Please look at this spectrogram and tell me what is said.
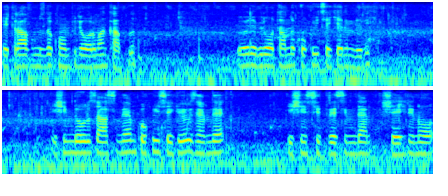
Etrafımızda komple orman kaplı. Böyle bir ortamda kokuyu çekelim dedik. İşin doğrusu aslında hem kokuyu çekiyoruz hem de işin stresinden, şehrin o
